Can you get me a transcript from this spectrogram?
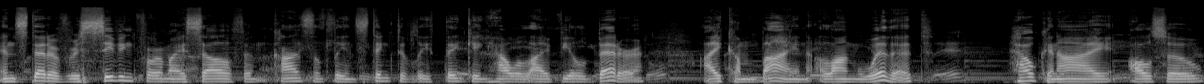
Instead of receiving for myself and constantly instinctively thinking, how will I feel better? I combine along with it, how can I also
